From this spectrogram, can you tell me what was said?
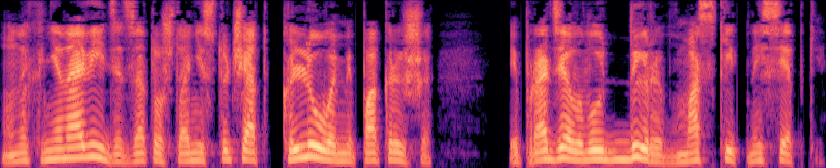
Он их ненавидит за то, что они стучат клювами по крыше. и проделывают дыры в москитной сетке.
